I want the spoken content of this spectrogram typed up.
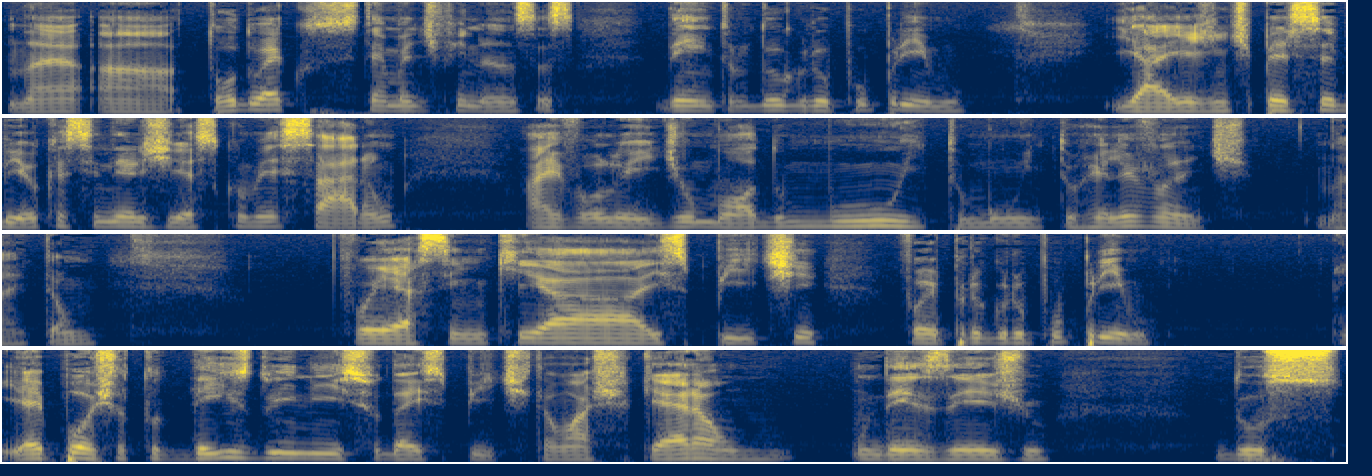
né, a, todo o ecossistema de finanças dentro do grupo Primo. E aí a gente percebeu que as sinergias começaram a evoluir de um modo muito, muito relevante. Né? Então foi assim que a Speech foi para o grupo Primo. E aí, poxa, eu tô desde o início da Speech, então acho que era um, um desejo dos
